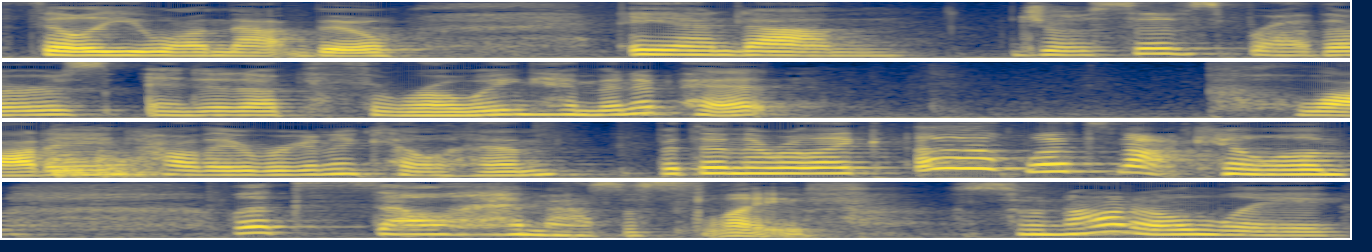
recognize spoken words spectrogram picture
Fill you on that, boo. And um, Joseph's brothers ended up throwing him in a pit, plotting how they were going to kill him. But then they were like, eh, let's not kill him. Let's sell him as a slave. So not only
